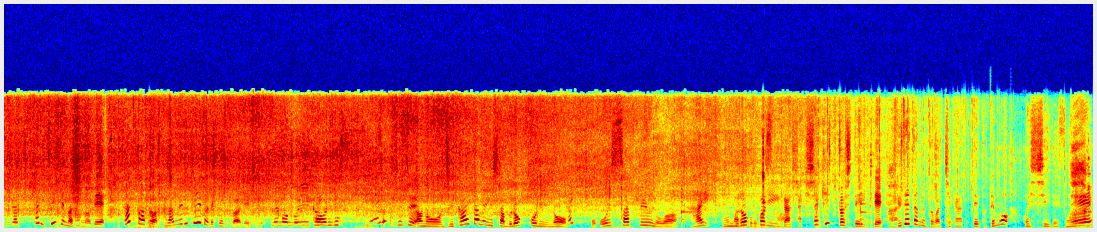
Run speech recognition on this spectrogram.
味がしっかりついてますのでさっとあとは絡める程度で結構です。レモンのいい香りです。さ先生あの自家炒めにしたブロッコリーの、こう美味しさっていうのははい、ブロッコリーがシャキシャキっとしていて、はい。茹でたのとは違ってとても美味しいですね。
